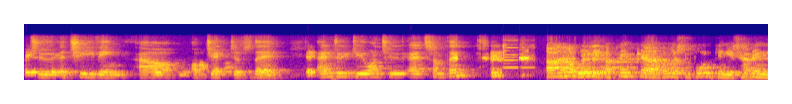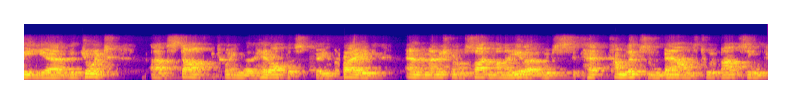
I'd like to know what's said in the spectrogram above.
to achieving our objectives there. Andrew, do you want to add something? Uh, not really. I think uh, the most important thing is having the uh, the joint uh, staff between the head office, being Craig, and the management on site in Manaila, which had come leaps and bounds to advancing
